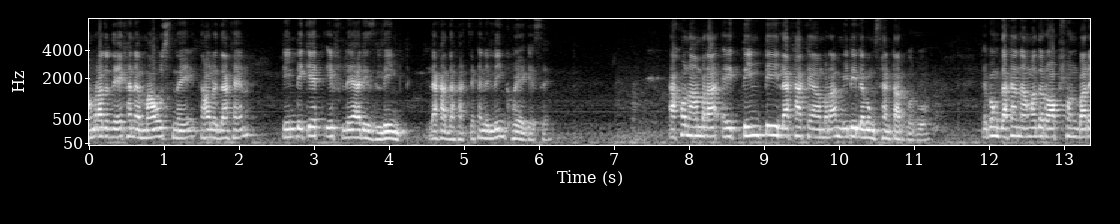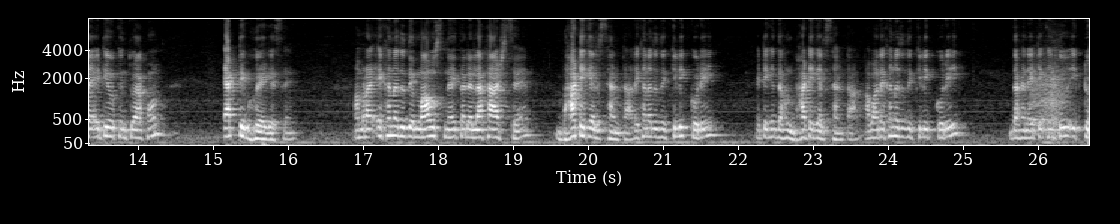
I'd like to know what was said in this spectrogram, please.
আমরা যদি এখানে মাউস নেই, তাহলে দেখেন indicate if layer is linked লেখা দেখাচ্ছে। এখানে লিংক হয়ে গেছে। এখন আমরা এই তিনটি লেখাকে আমরা মিডিল এবং সেন্টার করব। এবং দেখেন, আমাদের অপশন বারে এটিও কিন্তু এখন অ্যাক্টিভ হয়ে গেছে। আমরা এখানে যদি মাউস নেই, তাহলে লেখা আসছে ভার্টিক্যাল সেন্টার এখানে যদি ক্লিক করি, এটি কিন্তু এখন ভার্টিক্যাল সেন্টার আবার এখানে যদি ক্লিক করি দেখেন, এটি কিন্তু একটু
